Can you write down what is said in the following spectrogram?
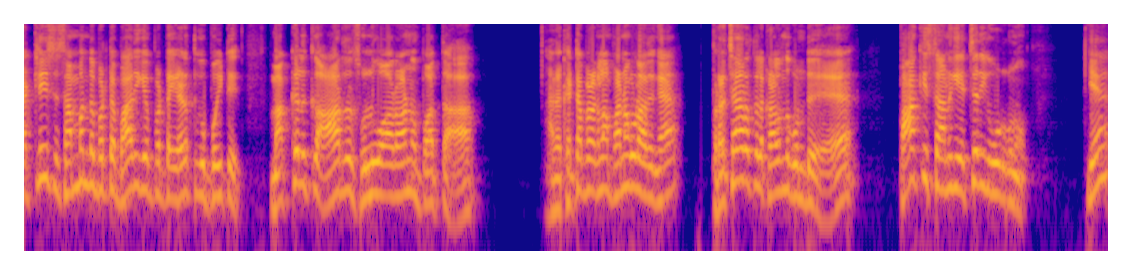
அட்லீஸ்ட் சம்பந்தப்பட்ட பாதிக்கப்பட்ட இடத்துக்கு போயிட்டு மக்களுக்கு ஆறுதல் சொல்லுவாரான்னு பார்த்தா அந்த கெட்ட பழக்கெல்லாம் பண்ணக்கூடாதுங்க. பிரச்சாரத்தில் கலந்து கொண்டு பாகிஸ்தானுக்கு எச்சரிக்கை கொடுக்கணும். ஏன்?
